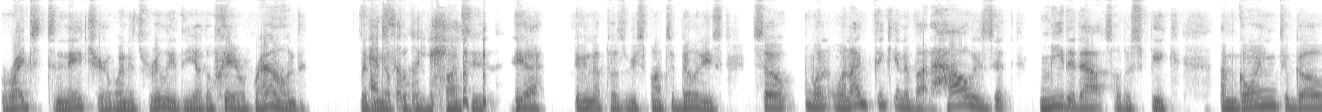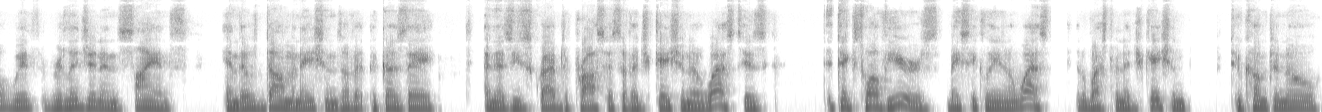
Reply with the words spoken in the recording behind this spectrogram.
rights to nature when it's really the other way around? Living Absolutely. up to those responsibilities. yeah, living up to those responsibilities. So when when I'm thinking about how is it meted out, so to speak, I'm going to go with religion and science and those dominations of it because they, and as you described, the process of education in the West is it takes 12 years basically in the West, in Western education, to come to know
